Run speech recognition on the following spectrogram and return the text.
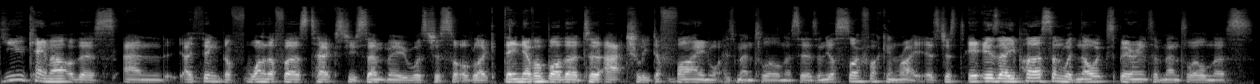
you came out of this, and I think the one of the first texts you sent me was just sort of like they never bothered to actually define what his mental illness is, and you're so fucking right. It's just it is a person with no experience of mental illness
